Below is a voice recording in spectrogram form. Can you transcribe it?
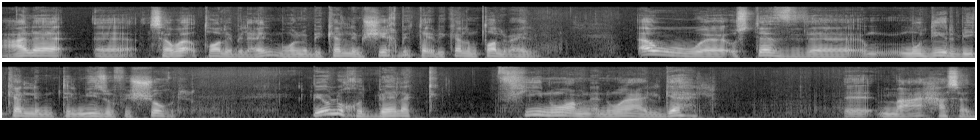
على سواء طالب العلم هو بيكلم شيخ بيكلم طالب علم أو أستاذ مدير بيكلم تلميذه في الشغل بيقول له خد بالك في نوع من أنواع الجهل معاه حسد.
